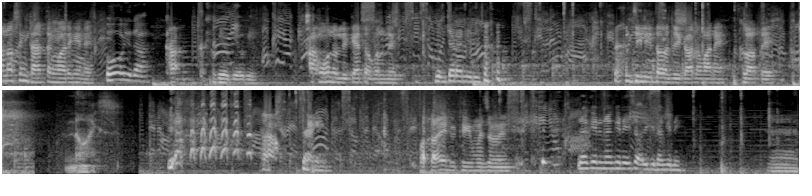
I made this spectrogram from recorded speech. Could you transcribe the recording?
ana sing dateng mari ngene Oh, iya ta. kak Oke, oke, oke. kak ngono li ketok kon li Yuk cara ini. cilik to sih kan mana lote Nice. Ya, ah Padahal itu di musuhnya nang kene nang kene iso iki nang kene. Nah.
